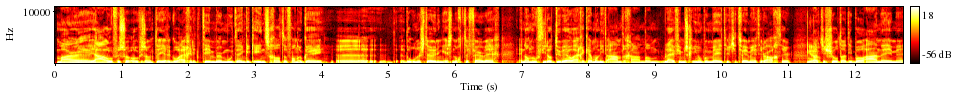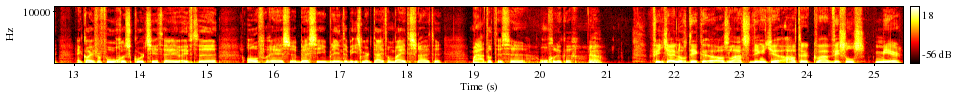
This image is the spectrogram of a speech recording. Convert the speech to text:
Maar eh, ja, over, zo, over zo'n tegengoal eigenlijk Timber moet denk ik inschatten van oké, eh, de ondersteuning is nog te ver weg. En dan hoeft hij dat duel eigenlijk helemaal niet aan te gaan. Dan blijf je misschien op een metertje, twee meter erachter. Ja. Laat je shot uit die bal aannemen. En kan je vervolgens kort zitten. Heeft eh Alvarez, Bessie, Blind hebben iets meer tijd om bij te sluiten. Maar ja, dat is ongelukkig. Ja. Ja. Vind jij nog, Dick, als laatste dingetje, had er qua wissels meer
